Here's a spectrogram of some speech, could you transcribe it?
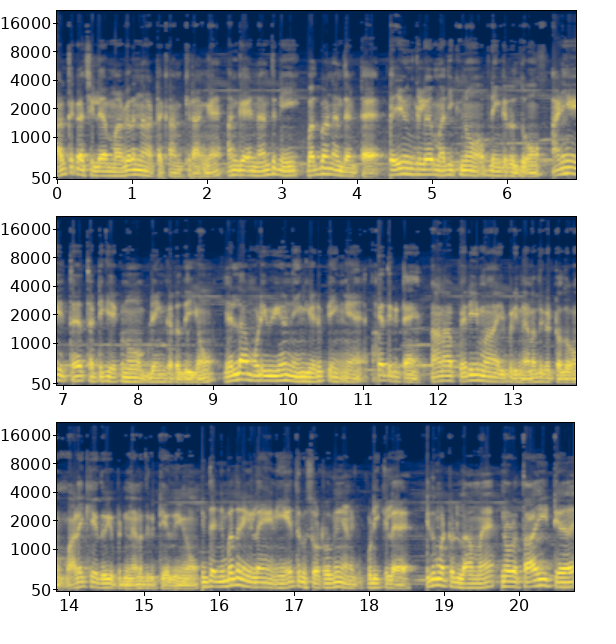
அடுத்த காட்சியில் மகத நாட்டை காமிக்கிறாங்க. அங்கே நந்தினி பத்மானந்தன்ட்ட பெரியவங்களை மதிக்கணும் அப்படிங்கிறதும் அநியாயத்தை தட்டி கேட்கணும் அப்படிங்கிறதையும் எல்லா முடிவையும் நீங்கள் எடுப்பீங்க. ஏற்றுக்கிட்டேன் ஆனால் பெரியம்மா இப்படி நடந்துக்கிட்டதும் மலைக்கேது இப்படி நடந்துக்கிட்டதையும் இந்த நிபந்தனைகளை நீ ஏற்றுக்க சொல்கிறதும் எனக்கு பிடிக்கல. இது மட்டும் இல்லாமல் என்னோட தாயிட்ட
